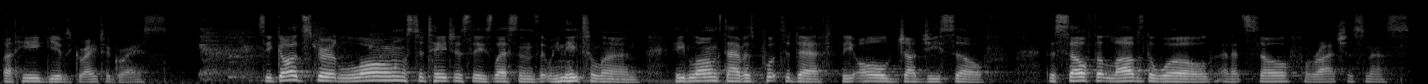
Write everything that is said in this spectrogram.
but He gives greater grace? See, God's Spirit longs to teach us these lessons that we need to learn. He longs to have us put to death the old judgy self, the self that loves the world and its self righteousness.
